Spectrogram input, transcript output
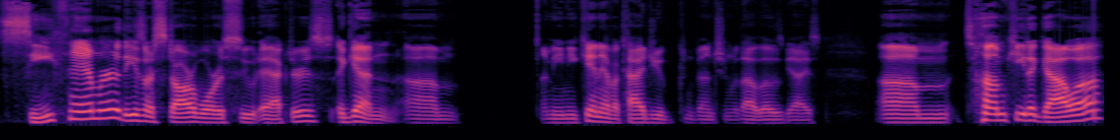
seathammer. These are star wars suit actors. Again um i mean you can't have a kaiju convention without those guys. Um tom kitagawa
